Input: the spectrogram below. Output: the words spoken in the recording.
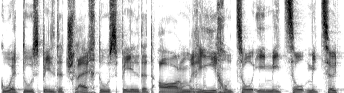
gut ausbildet, schlecht ausbildet, arm, reich und so. Mit, so, mit solchen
